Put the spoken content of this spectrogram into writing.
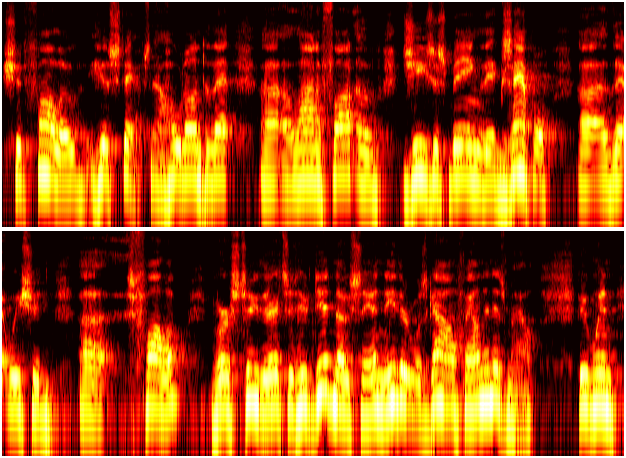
should follow his steps. Now hold on to that uh, line of thought of Jesus being the example uh, that we should uh, follow. Verse 2 there it said, Who did no sin, neither was guile found in his mouth, who when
